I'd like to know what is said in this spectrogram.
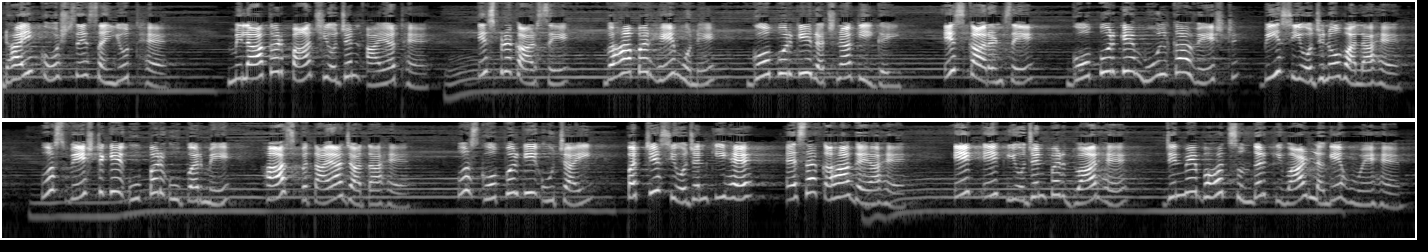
ढाई कोष से संयुक्त है। मिलाकर पाँच योजन आयत हैं। इस प्रकार से वहाँ पर हे मुने, गोपुर की रचना की गई। इस कारण से गोपुर के मूल का वेष्ट बीस योजनों वाला है। उस वेष्ट के ऊपर ऊपर में हास बताया जाता है। उस गोपुर की ऊंचाई पच्चीस योजन की है, ऐसा कहा गया है। एक एक योजन पर द्वार है, जिनमें बहुत सुंदर किवाड़ लगे हुए हैं,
